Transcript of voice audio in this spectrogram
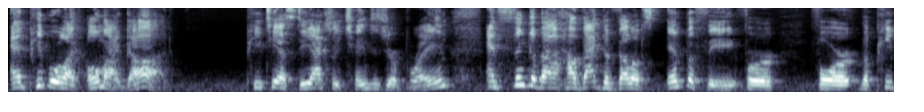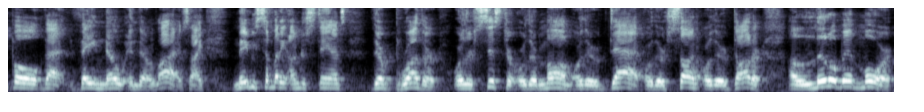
and people were like, oh my God, PTSD actually changes your brain? And think about how that develops empathy for for the people that they know in their lives. Like maybe somebody understands their brother or their sister or their mom or their dad or their son or their daughter a little bit more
